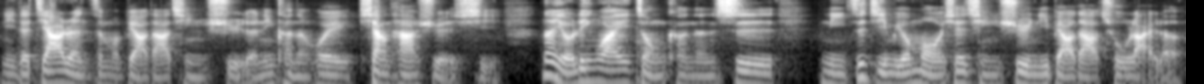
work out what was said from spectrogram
你的家人怎么表达情绪的，你可能会向他学习。那有另外一种可能是你自己有某一些情绪，你表达出来了，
